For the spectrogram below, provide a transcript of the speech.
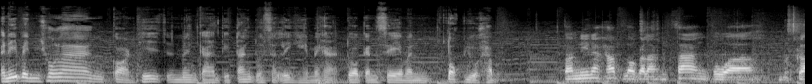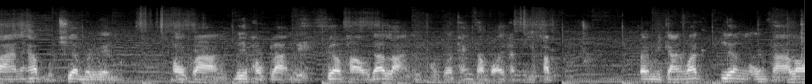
อันนี้เป็นช่วงล่างก่อนที่จะดำเนินการติดตั้งตัวสลิงเห็นไหมครับตัวกันเซมันตกอยู่ครับ ตอนนี้นะครับเรากำลังสร้างตัวหมุดกลางนะครับหมุดเชื่อมบริเวณเผากลางไม่ใช่เผากลางดิเพื่อเผาด้านหลังของตัวแท้ง300คันนี้ครับแต่มีการวัดเรื่ององศาล้อ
